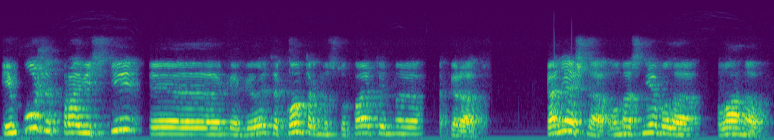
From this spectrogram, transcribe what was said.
и может провести, э, как говорится, контрнаступательную операцию. Конечно, у нас не было планов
